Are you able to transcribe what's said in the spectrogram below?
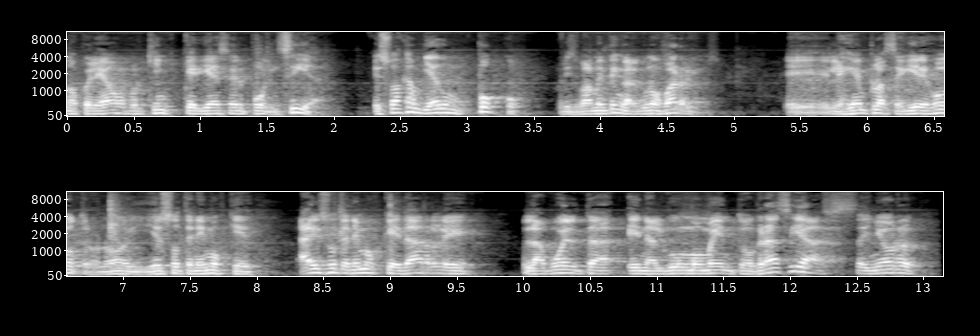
nos peleábamos por quién quería ser policía. Eso ha cambiado un poco, principalmente en algunos barrios. Eh, el ejemplo a seguir es otro, ¿no? Y eso tenemos que, a eso tenemos que darle la vuelta en algún momento. Gracias, señor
